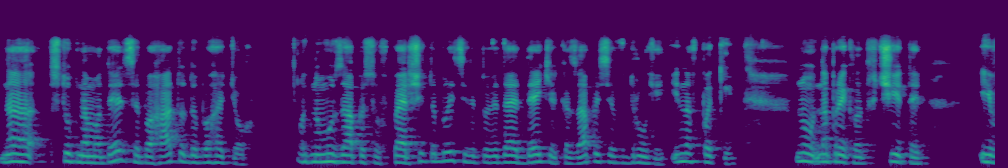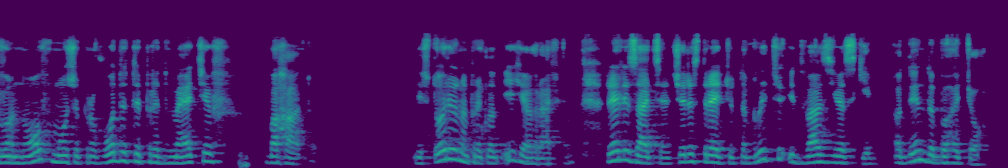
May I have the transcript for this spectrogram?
Наступна модель це багато до багатьох. Одному запису в першій таблиці відповідає декілька записів в другій, і навпаки. Ну, наприклад, вчитель Іванов може проводити предметів багато. Історію, наприклад, і географію. Реалізація через третю таблицю і два зв'язки. Один до багатьох.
